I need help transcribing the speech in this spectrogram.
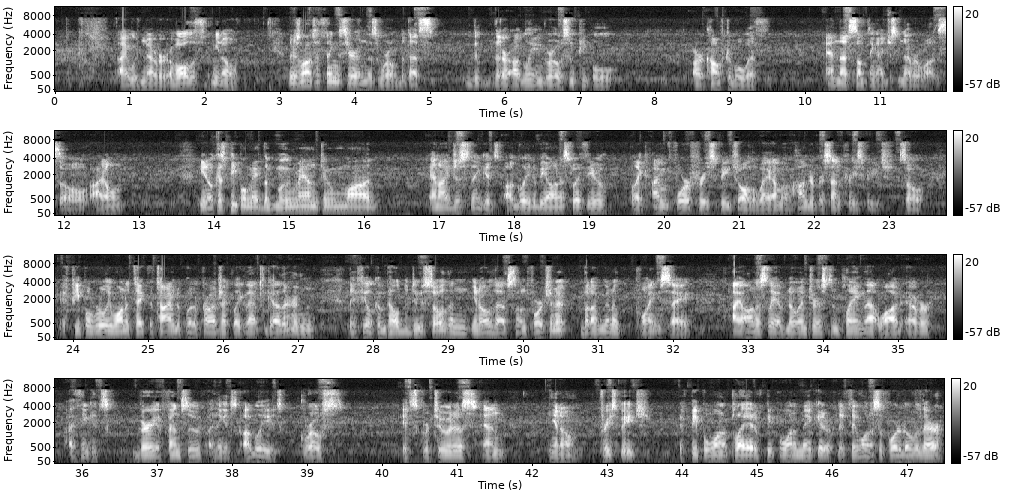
I would never. Of all the, th- you know, there's lots of things here in this world, but that's that, that are ugly and gross, and people are comfortable with, and that's something I just never was. So I don't, you know, because people made the Moon Man Doom mod, and I just think it's ugly to be honest with you. Like I'm for free speech all the way. I'm a hundred percent free speech. So if people really want to take the time to put a project like that together and they feel compelled to do so, then, you know, that's unfortunate. But I'm going to point and say, I honestly have no interest in playing that WAD ever. I think it's very offensive. I think it's ugly. It's gross. It's gratuitous. And, you know, free speech. If people want to play it, if people want to make it, or if they want to support it over there,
